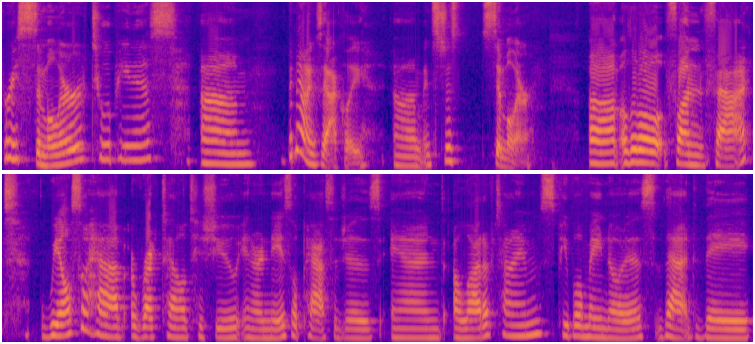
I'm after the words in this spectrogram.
very similar to a penis, um, but not exactly. Um, it's just similar. Um, a little fun fact we also have erectile tissue in our nasal passages, and a lot of times people may notice that they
